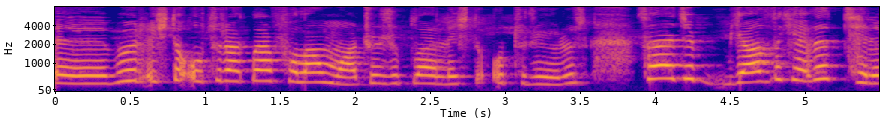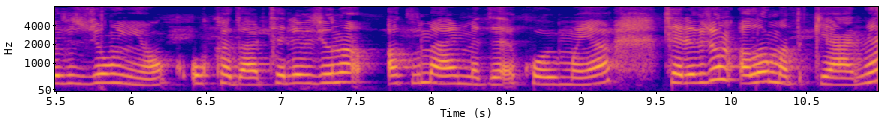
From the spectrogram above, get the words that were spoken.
Ee, böyle işte oturaklar falan var. Çocuklarla işte oturuyoruz. Sadece yazlık evde televizyon yok. O kadar. Televizyona aklım ermedi koymaya. Televizyon alamadık yani.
